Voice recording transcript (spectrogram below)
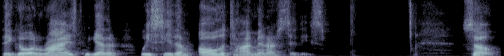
They go and rise together. We see them all the time in our cities. So,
